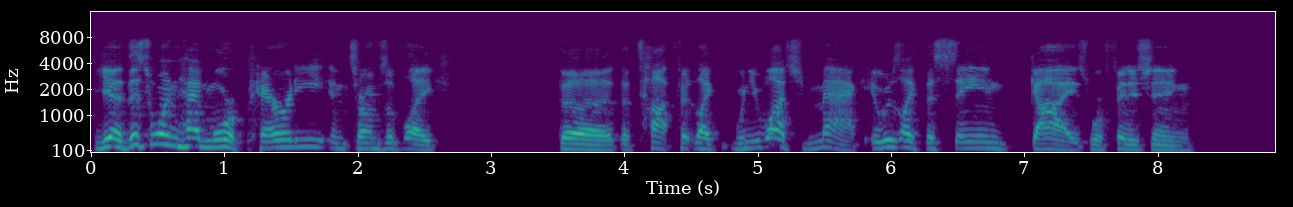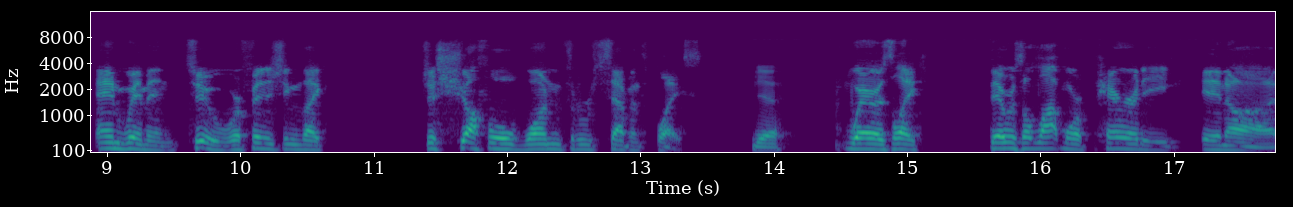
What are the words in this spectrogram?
Yeah, this one had more parity in terms of like the the top fit. Like when you watch MACC, it was like the same guys were finishing, and women too were finishing like just shuffle one through seventh place. Yeah, Whereas like there was a lot more parity in uh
